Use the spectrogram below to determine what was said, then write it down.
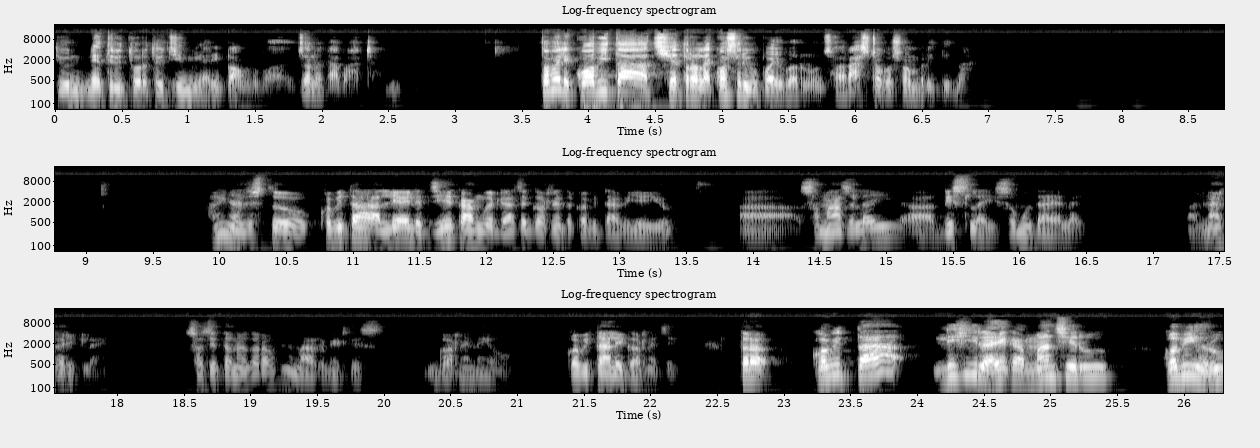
त्यो नेतृत्व र त्यो जिम्मेवारी पाउनुभयो जनताबाट। तपाईँले कविता क्षेत्रलाई कसरी उपयोग गर्नुहुन्छ राष्ट्रको समृद्धिमा? होइन जस्तो कविताले अहिले जे काम गरिरहेको छ गर्ने त कविताको यही हो। समाजलाई देशलाई समुदायलाई नागरिकलाई सचेतना गराउने मार्गनिर्देश गर्ने नै हो। कविताले गर्ने चाहिँ। तर कविता लेखिरहेका मान्छेहरू कविहरू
